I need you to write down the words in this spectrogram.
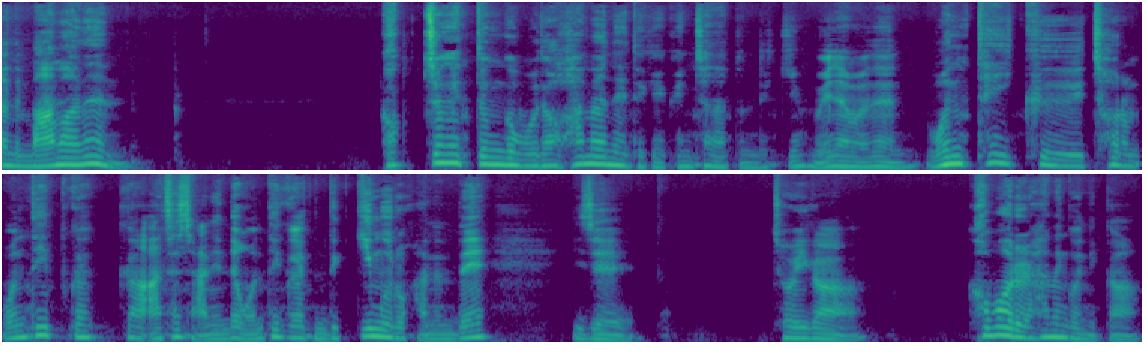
근데 마마는 걱정했던 것보다 화면에 되게 괜찮았던 느낌? 왜냐면은 원테이크처럼 원테이크가 아 사실 아닌데 원테이크 같은 느낌으로 가는데 이제 저희가 커버를 하는 거니까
